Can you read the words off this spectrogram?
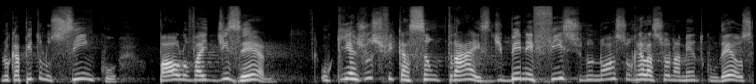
No capítulo 5, Paulo vai dizer o que a justificação traz de benefício no nosso relacionamento com Deus.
